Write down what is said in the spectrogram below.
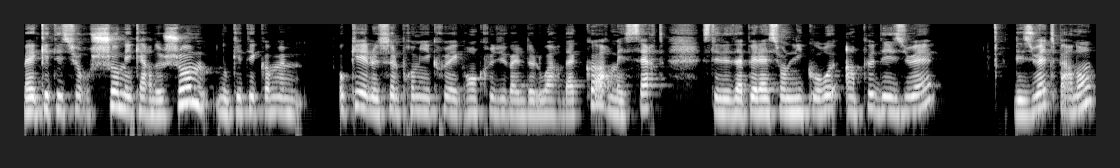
bah, qui était sur Chaume et quart de Chaume, donc qui était quand même Ok, le seul premier cru est Grand Cru du Val-de-Loire, d'accord, mais certes, c'était des appellations de liquoreux un peu désuets, désuètes, pardon.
